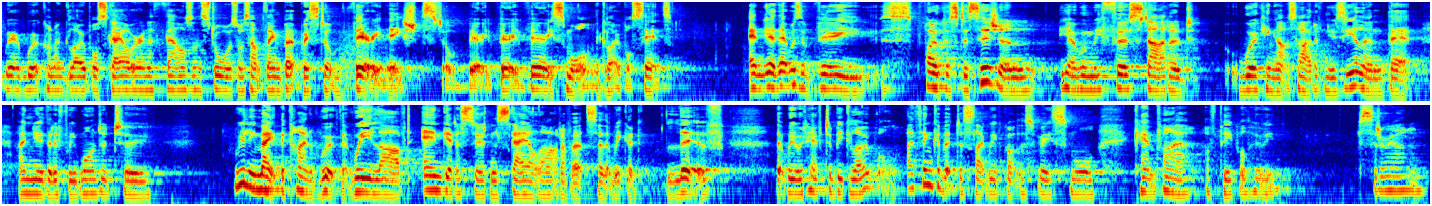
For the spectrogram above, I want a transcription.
We work on a global scale. We're in a thousand stores or something, but we're still very niche, still very, very, very small in the global sense. And yeah, that was a very focused decision, you know, when we first started working outside of New Zealand, that I knew that if we wanted to really make the kind of work that we loved and get a certain scale out of it so that we could live, that we would have to be global. I think of it just like we've got this very small campfire of people who we sit around and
